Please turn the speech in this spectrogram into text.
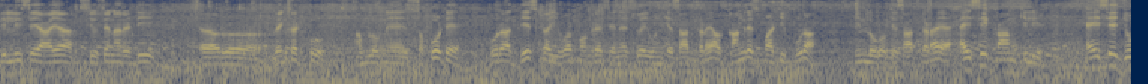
दिल्ली से आया, शिवसेना रेड्डी और वेंकट को। हम लोग ने सपोर्ट है। पूरा देश का युवा कांग्रेस एन उनके साथ खड़ा है और कांग्रेस पार्टी पूरा इन लोगों के साथ खड़ा है ऐसे काम के लिए ऐसे जो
